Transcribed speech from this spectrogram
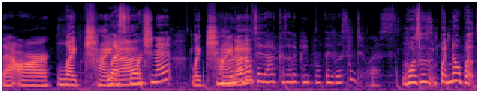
that are Like China, less fortunate. Like China no, don't say that because other people they listen to us. wasn't. But no, but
